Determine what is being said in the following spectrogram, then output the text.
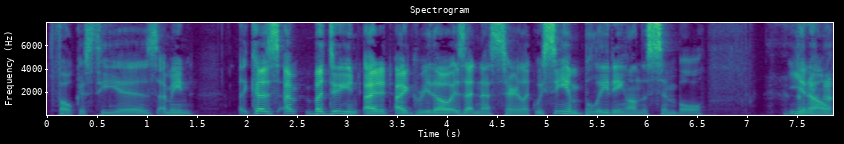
focused he is. I mean, because um, but do you? I I agree though. Is that necessary? Like we see him bleeding on the cymbal. You know,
